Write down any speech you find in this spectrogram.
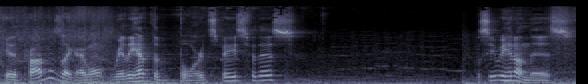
Okay, the problem is like I won't really have the board space for this. Let's see we hit on this.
